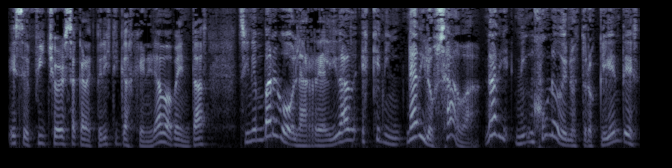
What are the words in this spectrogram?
ese feature, esa característica generaba ventas. Sin embargo, la realidad es que nadie lo usaba. Nadie, ninguno de nuestros clientes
